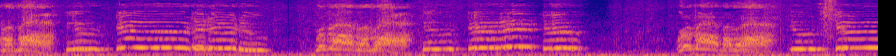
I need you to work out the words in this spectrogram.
Do do do do do. Do do do do do.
